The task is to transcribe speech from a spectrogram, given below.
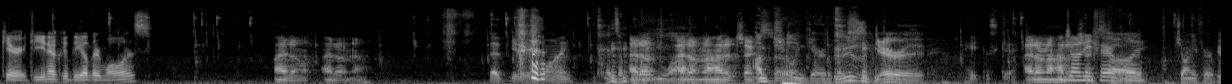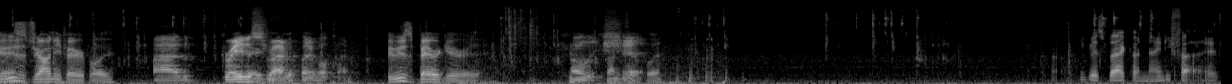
Garrett, do you know who the other mole is? I don't. I don't know. That you're lying. That's a I blatant don't. lie. I don't know how to check. I'm stuff. killing Garrett. Who's. Garrett? I hate this guy. I don't know how to check. Fair stuff. Uh. Johnny Fairplay. Who's Johnny Fairplay? Uh, the greatest Very survivor good. player of all time. Who's Bear Garrett? Holy Fun fair shit. play. He goes back on 95.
